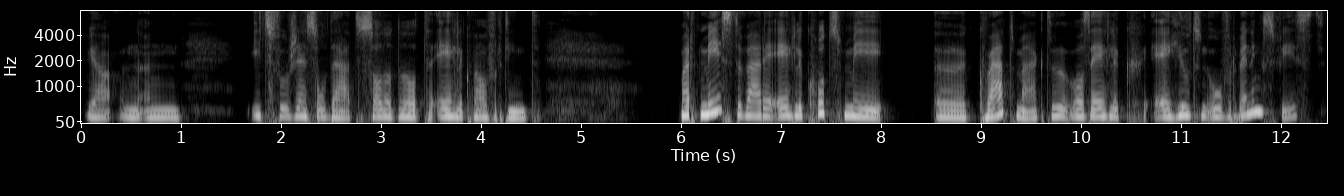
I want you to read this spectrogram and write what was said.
ja, een, een iets voor zijn soldaten. Ze hadden dat eigenlijk wel verdiend. Maar het meeste waar hij eigenlijk God mee uh, kwaad maakte, was eigenlijk, hij hield een overwinningsfeest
